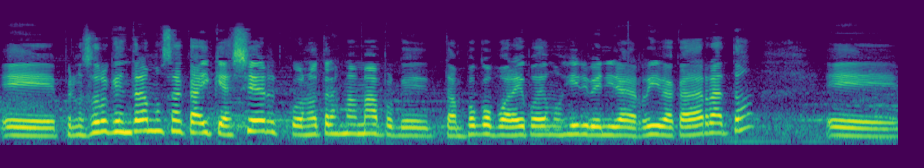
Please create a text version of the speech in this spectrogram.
eh, pero nosotros que entramos acá y que ayer con otras mamás, porque tampoco por ahí podemos ir y venir arriba cada rato, eh,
